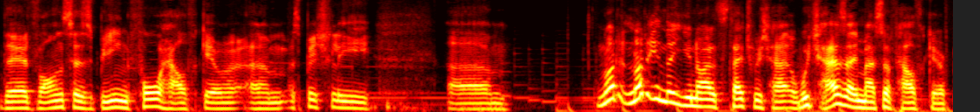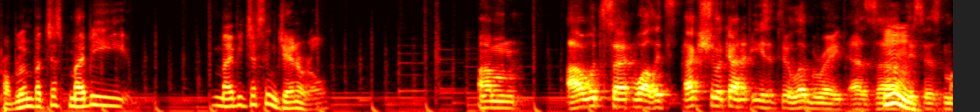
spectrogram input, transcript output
the advances being for healthcare um, especially um, not not in the united states which ha- which has a massive healthcare problem but just maybe maybe just in general um, I would say, well, it's actually kind of easy to elaborate as uh, mm. this is my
